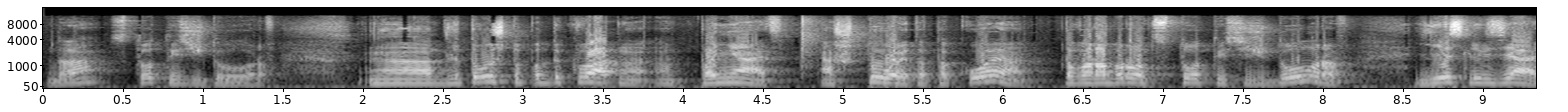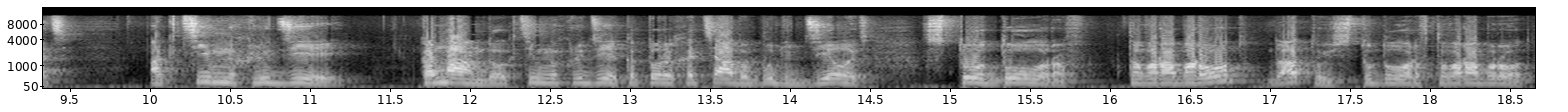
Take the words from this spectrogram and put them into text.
Да? 100 тысяч долларов. Э, для того, чтобы адекватно э, понять, а что это такое, товарооборот 100 тысяч долларов, если взять активных людей, команду активных людей, которые хотя бы будут делать 100 долларов товарооборот, да, то есть 100 долларов товарооборот,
